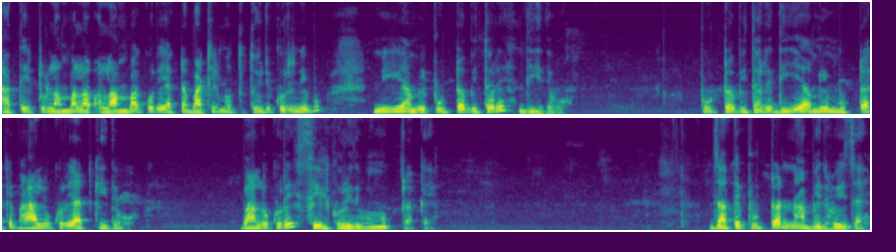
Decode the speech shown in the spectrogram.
হাতে একটু লম্বা লম্বা করে একটা বাটির মতো তৈরি করে নেব, নিয়ে আমি পুরটা ভিতরে দিয়ে দেব। পুরটা ভিতরে দিয়ে আমি মুখটাকে ভালো করে আটকিয়ে দেব। ভালো করে সিল করে দেব মুখটাকে। যাতে পুরটা না বের হয়ে যায়।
